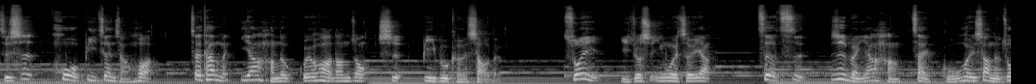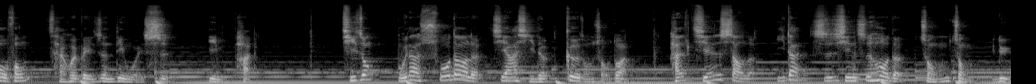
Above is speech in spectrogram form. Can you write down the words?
只是货币正常化在他们央行的规划当中是必不可少的，所以也就是因为这样，这次日本央行在国会上的作风才会被认定为是硬派。其中不但说到了加息的各种手段，还减少了一旦执行之后的种种疑虑。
